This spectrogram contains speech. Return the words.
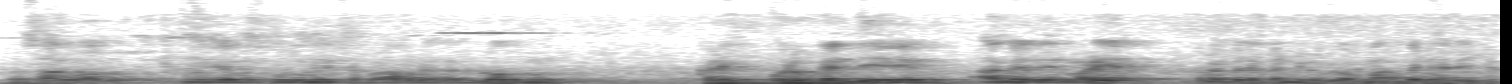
તને સારું હાલો હું એમ પૂરું નહીં થાય પણ આપણે બ્લોગનું ઘડીક પૂરું કરી દઈએ એમ આગળ જઈને મળીએ તમે બધા કન્ટિન્યુ બ્લોગમાં બન્યા રહીજો.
